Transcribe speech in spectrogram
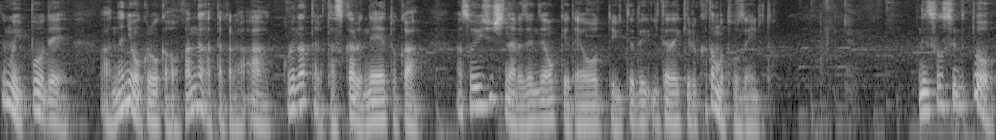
でも一方であ何を送ろうか分かんなかったからあこれだったら助かるねとかあそういう趣旨なら全然 OK だよって言っていただける方も当然いると。でそうすると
